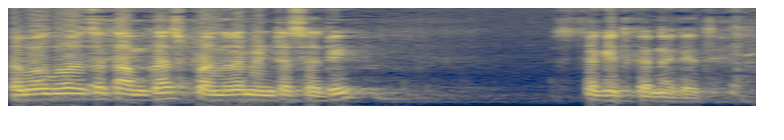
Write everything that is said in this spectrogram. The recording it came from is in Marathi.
सभागृहाचं कामकाज पंधरा मिनिटासाठी स्थगित करण्यात येते.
